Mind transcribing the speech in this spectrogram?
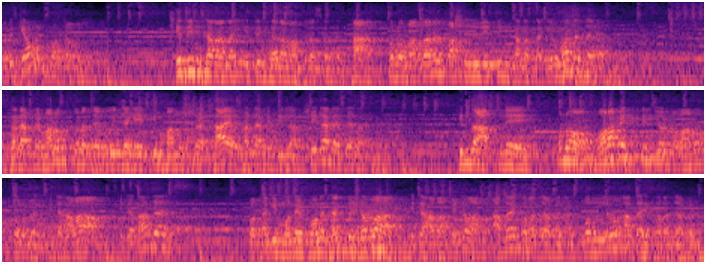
করে কেমন কথা বলেন? এতিমখানা নাই, এতিমখানা মাদ্রাসা দেন হ্যাঁ কোনো মাজারের পাশে যদি এতিমখানা থাকে, ওখানে দেন ওখানে আপনি মানত করে যাবেন ওই জায়গায় এতিম মানুষরা খায়, ওখানে আমি দিলাম, সেখানে দেন আপনি। কিন্তু আপনি কোনো মরা ব্যক্তির জন্য মানত করবেন, এটা হারাম, এটা না যায়। কথা কি মনে মনে থাকবে সবার? এটা হারাম, এটা আদায় করা যাবে না, করলেও আদায় করা যাবে না।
